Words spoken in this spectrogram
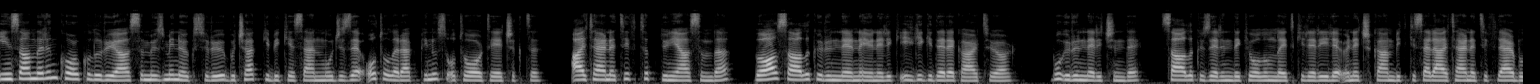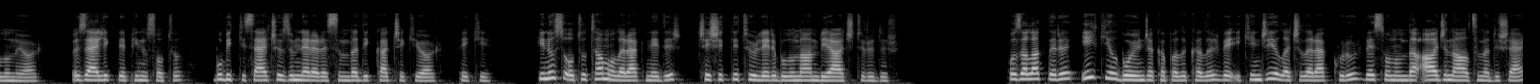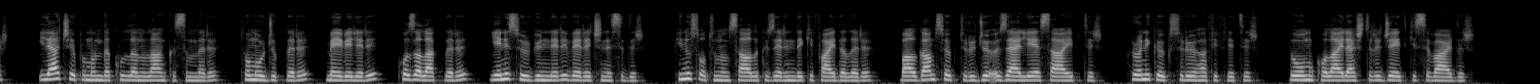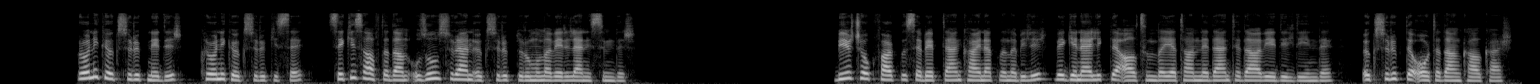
İnsanların korkulu rüyası müzmin öksürüğü bıçak gibi kesen mucize ot olarak Pinus otu ortaya çıktı. Alternatif tıp dünyasında, doğal sağlık ürünlerine yönelik ilgi giderek artıyor. Bu ürünler içinde, sağlık üzerindeki olumlu etkileriyle öne çıkan bitkisel alternatifler bulunuyor. Özellikle Pinus otu, bu bitkisel çözümler arasında dikkat çekiyor. Peki, Pinus otu tam olarak nedir? Çeşitli türleri bulunan bir ağaç türüdür. Kozalakları ilk yıl boyunca kapalı kalır ve ikinci yıl açılarak kurur ve sonunda ağacın altına düşer. İlaç yapımında kullanılan kısımları, tomurcukları, meyveleri, kozalakları, yeni sürgünleri ve reçinesidir. Pinus otunun sağlık üzerindeki faydaları, balgam söktürücü özelliğe sahiptir. Kronik öksürüğü hafifletir. Doğumu kolaylaştırıcı etkisi vardır. Kronik öksürük nedir? Kronik öksürük ise 8 haftadan uzun süren öksürük durumuna verilen isimdir birçok farklı sebepten kaynaklanabilir ve genellikle altında yatan neden tedavi edildiğinde öksürük de ortadan kalkar.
